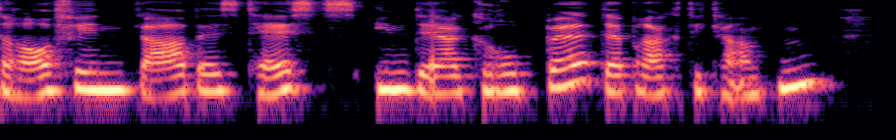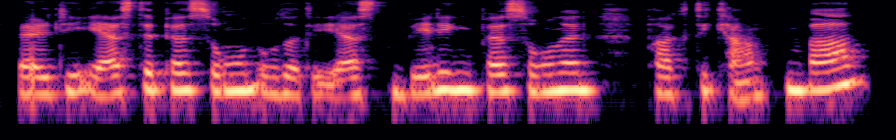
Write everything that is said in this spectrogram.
Daraufhin gab es Tests in der Gruppe der Praktikanten, weil die erste Person oder die ersten wenigen Personen Praktikanten waren.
